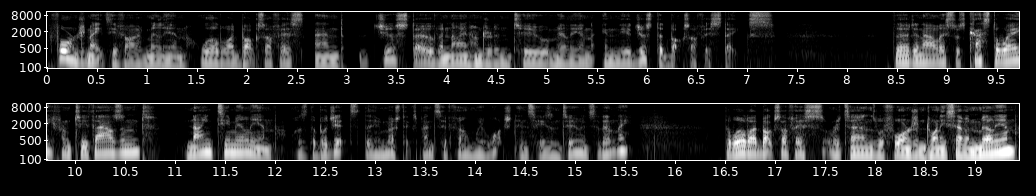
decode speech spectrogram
485 million worldwide box office, and just over 902 million in the adjusted box office stakes. Third in our list was Castaway from 2000. 90 million was the budget, the most expensive film we watched in season two, incidentally. The worldwide box office returns were 427 million,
